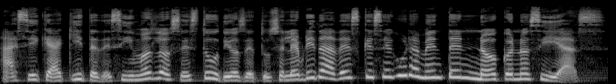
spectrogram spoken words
así que aquí te decimos los estudios de tus celebridades que seguramente no conocías.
